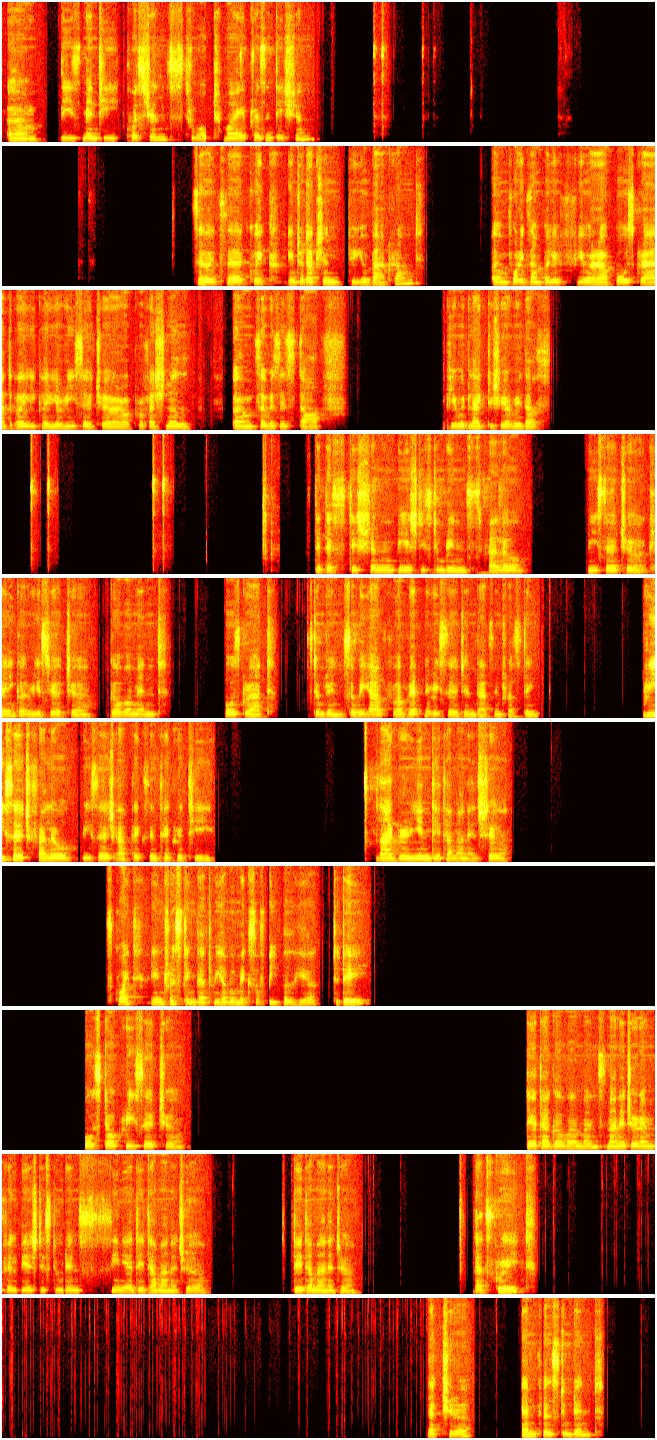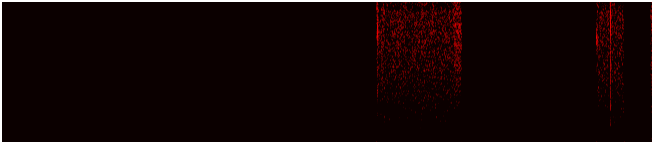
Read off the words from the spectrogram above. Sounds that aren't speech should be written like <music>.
um, these Menti questions throughout my presentation. So it's a quick introduction to your background. Um, for example, if you're a postgrad, early career researcher or professional um, services staff, if you would like to share with us. Statistician, PhD students, fellow, researcher, clinical researcher, government, postgrad student. So we have a veterinary surgeon, that's interesting. Research fellow, research ethics integrity, librarian, data manager. It's quite interesting that we have a mix of people here today. Postdoc researcher, data governance manager, MPhil, PhD students, senior data manager, data manager. That's great. Lecturer, MPhil student,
